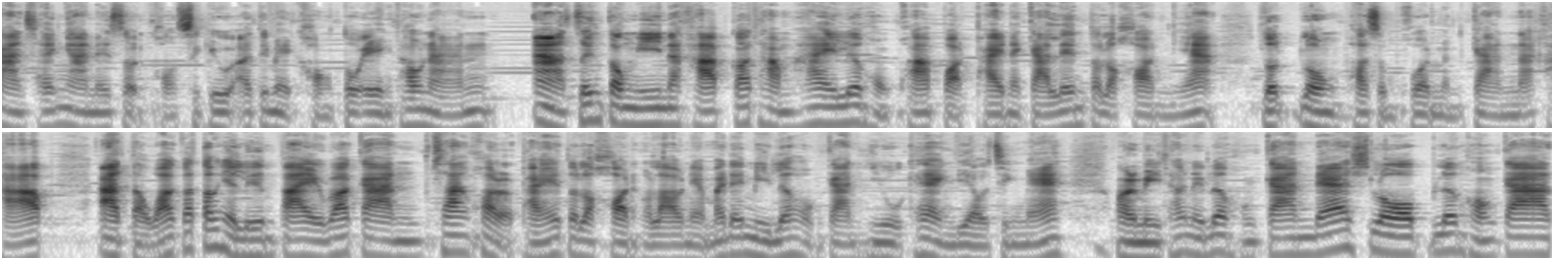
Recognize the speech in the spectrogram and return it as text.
การใช้งานในส่วนของสกิลอัลติเมทของตัวเองเท่านั้นอะซึ่งตรงนี้นะครับก็ทำให้เรื่องของความปลอดภัยในการเล่นตัวละครนี้ลดลงพอสมควรเหมือนกันนะครับอะแต่ว่าก็ต้องอย่าลืมไปว่าการสร้างความปลอดภัยให้ตัวละครของเราเนี่ยไม่ได้มีเรื่องของการฮิลแค่อย่างเดียวจริงไหมมันมีทั้งในเรื่องของการแดชโลบเรื่องของการ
